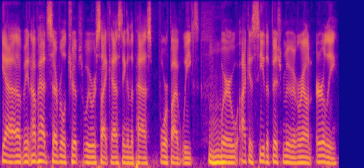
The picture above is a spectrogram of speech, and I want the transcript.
yeah, I mean, I've had several trips we were sight casting in the past four or five weeks Mm-hmm. where I could see the fish moving around early.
